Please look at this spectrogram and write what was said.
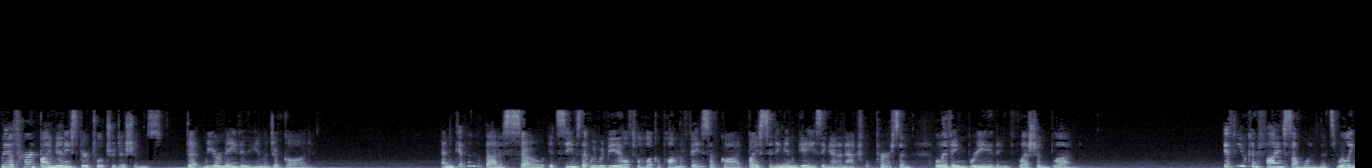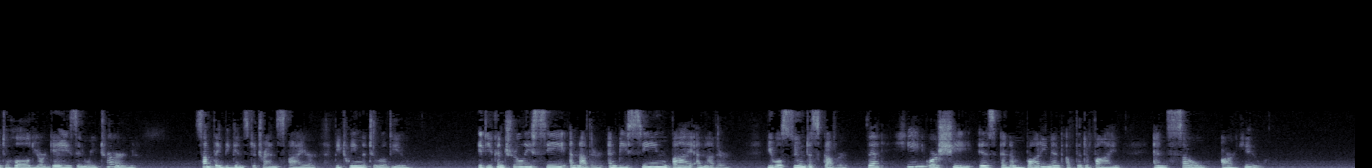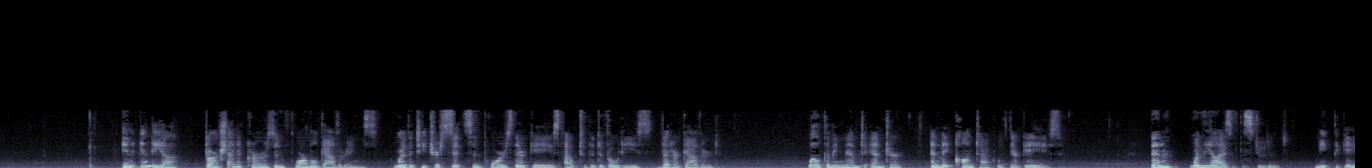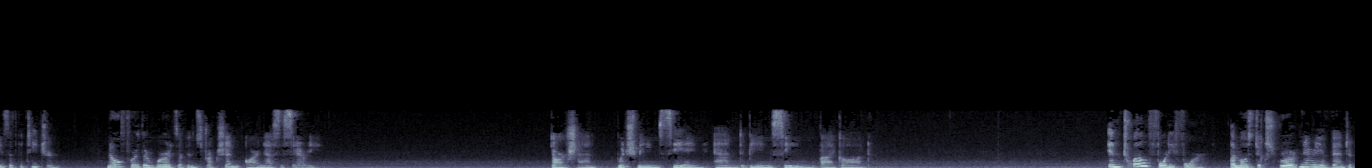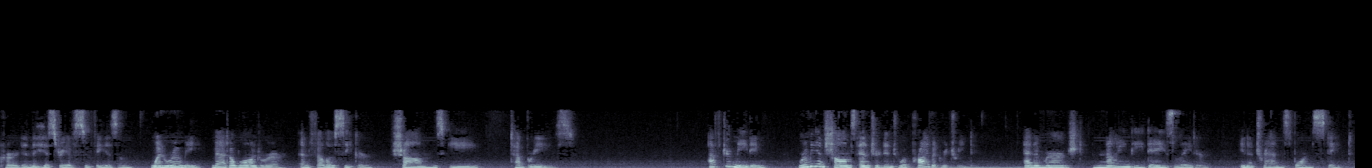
We have heard by many spiritual traditions that we are made in the image of God and given that that is so, it seems that we would be able to look upon the face of God by sitting and gazing at an actual person, living, breathing, flesh and blood. If you can find someone that's willing to hold your gaze in return, something begins to transpire between the two of you. If you can truly see another and be seen by another, you will soon discover that he or she is an embodiment of the divine, and so are you. In India, darshan occurs in formal gatherings where the teacher sits and pours their gaze out to the devotees that are gathered, welcoming them to enter and make contact with their gaze. Then, when the eyes of the student meet the gaze of the teacher, no further words of instruction are necessary. Darshan, which means seeing and being seen by God. In 1244, a most extraordinary event occurred in the history of Sufism when Rumi met a wanderer and fellow seeker, Shams e Tabriz. After meeting, Rumi and Shams entered into a private retreat and emerged 90 days later in a transformed state.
